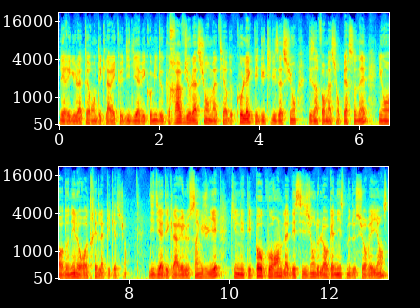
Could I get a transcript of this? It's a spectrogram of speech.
les régulateurs ont déclaré que Didier avait commis de graves violations en matière de collecte et d'utilisation des informations personnelles et ont ordonné le retrait de l'application. Didier a déclaré le 5 juillet qu'il n'était pas au courant de la décision de l'organisme de surveillance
